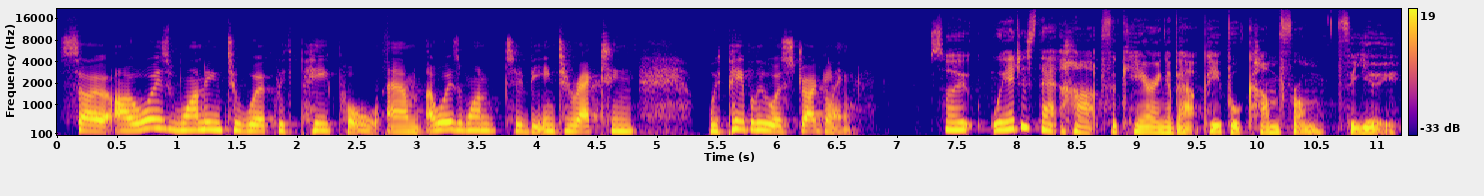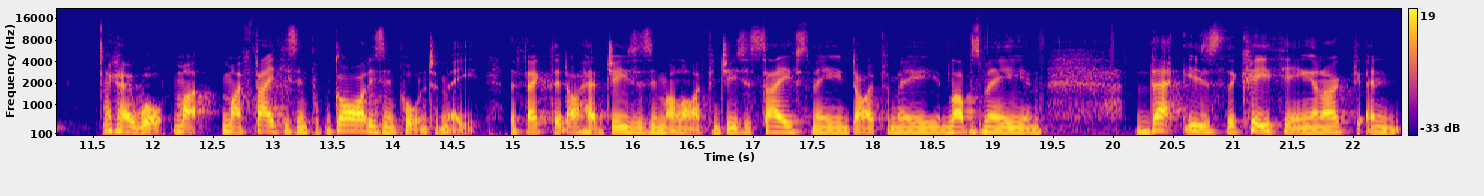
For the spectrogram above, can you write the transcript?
So I always wanting to work with people. Um, I always wanted to be interacting with people who were struggling. So, where does that heart for caring about people come from for you? Okay, well, my, my faith is important. God is important to me. The fact that I have Jesus in my life and Jesus saves me and died for me and loves me, and that is the key thing. And I and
